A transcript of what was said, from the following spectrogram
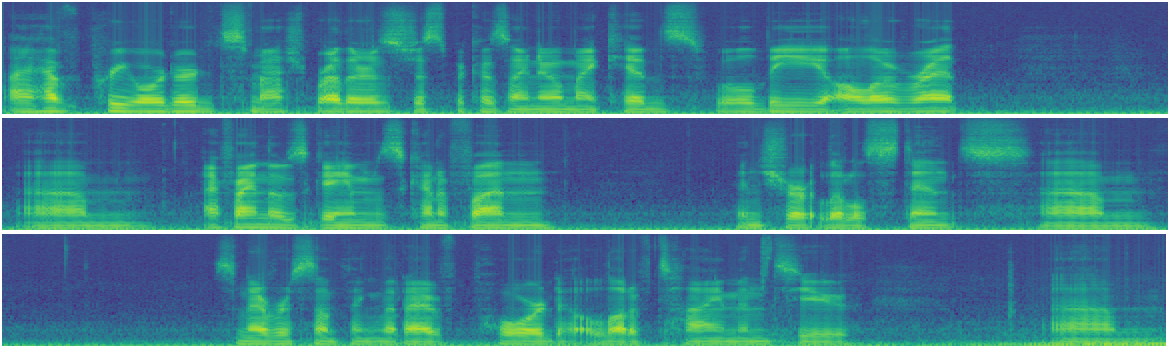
I have pre-ordered Smash Brothers just because I know my kids will be all over it. Um, I find those games kind of fun in short little stints. Um, It's never something that I've poured a lot of time into. Um,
